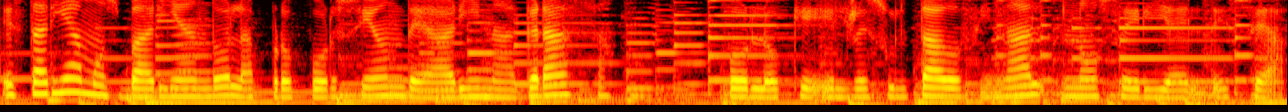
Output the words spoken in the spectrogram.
estaríamos variando la proporción de harina-grasa, por lo que el resultado final no sería el deseado.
